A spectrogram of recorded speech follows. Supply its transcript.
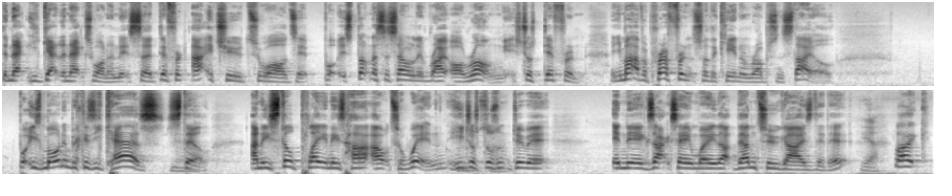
the next you get the next one, and it's a different attitude towards it. But it's not necessarily right or wrong. It's just different, and you might have a preference for the Keane and Robson style but he's moaning because he cares still, and he's still playing his heart out to win. He just mm-hmm. doesn't do it in the exact same way that them two guys did it. Yeah. like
